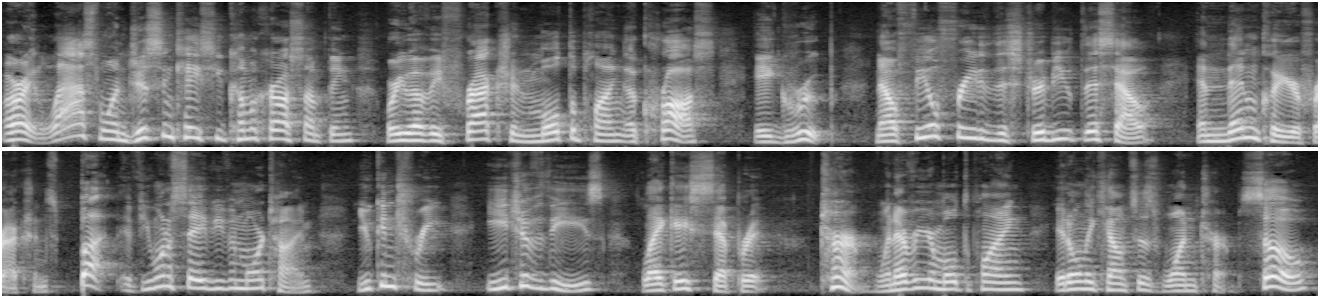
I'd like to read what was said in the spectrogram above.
All right, last one, just in case you come across something where you have a fraction multiplying across a group. Now feel free to distribute this out and then clear your fractions. But if you want to save even more time, you can treat each of these like a separate term. Whenever you're multiplying, it only counts as one term. So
